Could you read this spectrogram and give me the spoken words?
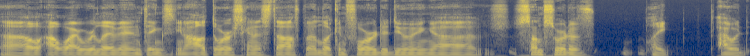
uh, out where we're living, things, you know, outdoors kind of stuff. But looking forward to doing uh, some sort of like I would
